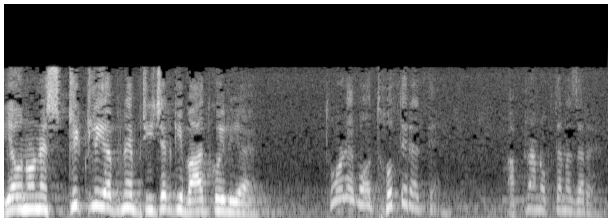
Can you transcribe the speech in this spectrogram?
یا انہوں نے اسٹرکٹلی اپنے ٹیچر کی بات کو ہی لیا ہے تھوڑے بہت ہوتے رہتے ہیں اپنا نقطہ نظر ہے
